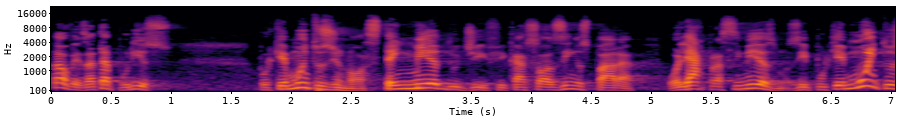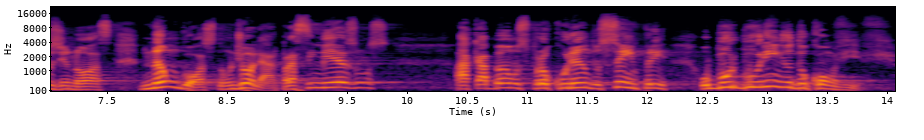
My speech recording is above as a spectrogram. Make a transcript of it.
Talvez até por isso, porque muitos de nós têm medo de ficar sozinhos para olhar para si mesmos, e porque muitos de nós não gostam de olhar para si mesmos, acabamos procurando sempre o burburinho do convívio.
